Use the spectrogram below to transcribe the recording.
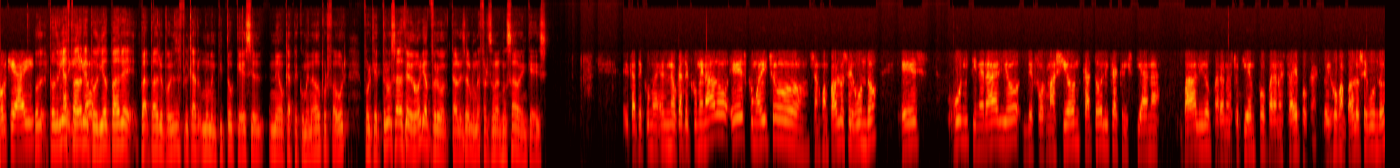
Porque hay... ¿Podrías, padre, podría, padre, padre, ¿podrías explicar un momentito qué es el neocatecumenado, por favor? Porque tú lo sabes de memoria, pero tal vez algunas personas no saben qué es. El, el neocatecumenado es, como ha dicho San Juan Pablo II, es un itinerario de formación católica cristiana válido para nuestro tiempo, para nuestra época. Lo dijo Juan Pablo II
